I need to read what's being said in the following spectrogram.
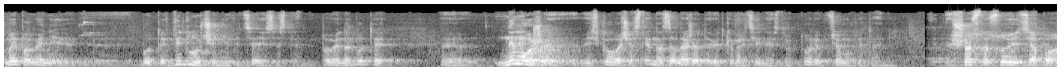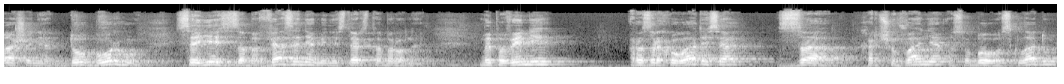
ми повинні бути відлучені від цієї системи. Повинна бути, е, не може військова частина залежати від комерційної структури в цьому питанні. Що стосується погашення до боргу, це є зобов'язання Міністерства оборони. Ми повинні розрахуватися за харчування особового складу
